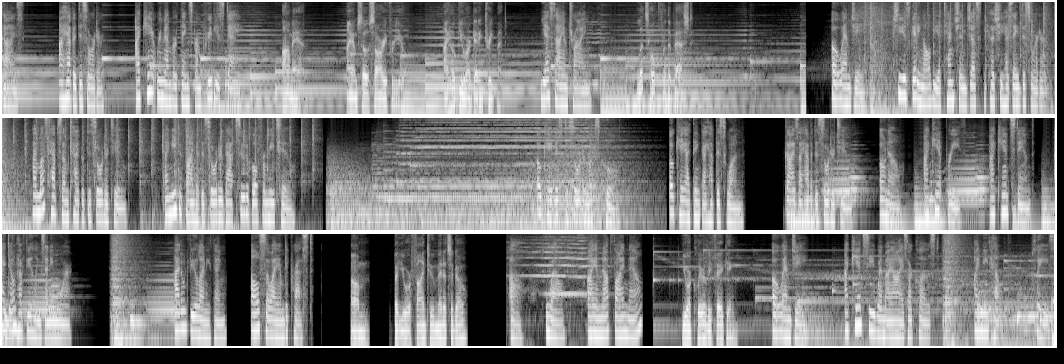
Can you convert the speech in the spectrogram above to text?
Guys. I have a disorder. I can't remember things from previous day. Ah man. I am so sorry for you. I hope you are getting treatment. Yes I am trying. Let's hope for the best. OMG. She is getting all the attention just because she has a disorder. I must have some type of disorder too. I need to find a disorder that's suitable for me too. Okay this disorder looks cool. Okay I think I have this one. Guys I have a disorder too. Oh no. I can't breathe. I can't stand. I don't have feelings anymore. I don't feel anything. Also I am depressed. Um. But you were fine two minutes ago? Ah. well. I am not fine now? You are clearly faking. OMG. I can't see when my eyes are closed. I need help. Please.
